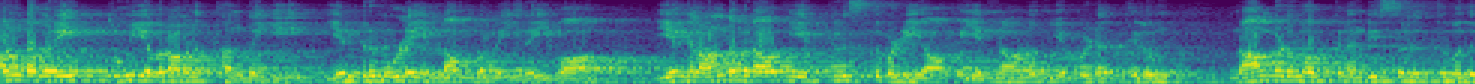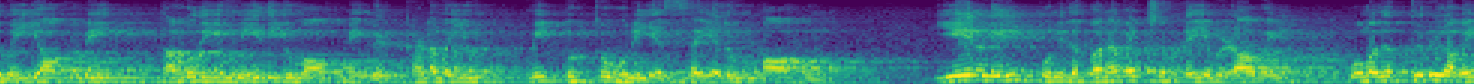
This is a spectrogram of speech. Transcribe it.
ஆண்டவரே தூயவரான தந்தையே என்றும் உள்ள எல்லாம் வல்ல இறைவா எங்கள் ஆண்டவராகிய கிறிஸ்து வழியாக என்னாலும் எவ்விடத்திலும் நாங்கள் உமக்கு நன்றி செலுத்துவது மெய்யாகவே தகுதியும் நீதியுமாகும் எங்கள் கடமையும் மீட்புக்கு உரிய செயலும் ஆகும். ஏனெனில் புனித பனவேச்சருடைய விழாவில் உமது திரு அவை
